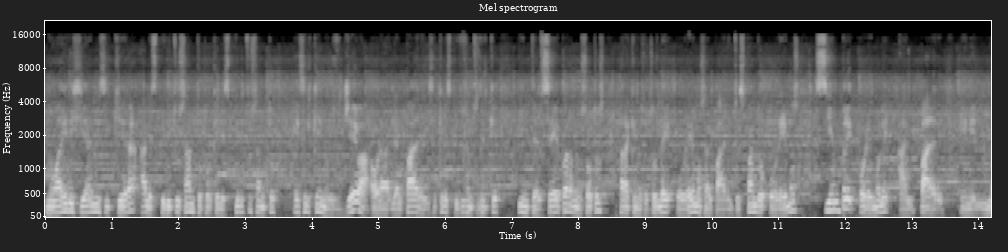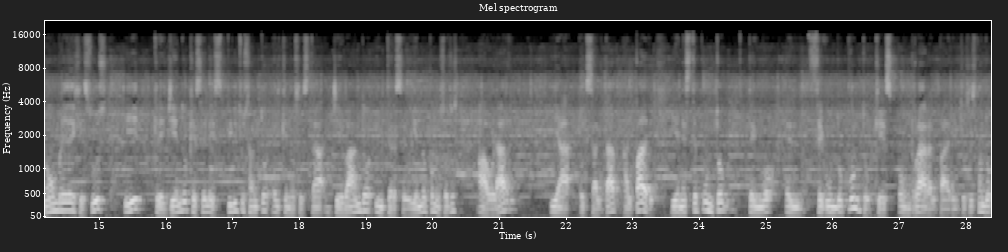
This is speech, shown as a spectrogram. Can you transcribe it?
no va dirigida ni siquiera al Espíritu Santo, porque el Espíritu Santo es el que nos lleva a orarle al Padre. Dice que el Espíritu Santo es el que intercede para nosotros, para que nosotros le oremos al Padre. Entonces cuando oremos, siempre orémosle al Padre, en el nombre de Jesús y creyendo que es el Espíritu Santo el que nos está llevando, intercediendo por nosotros a orar y a exaltar al Padre. Y en este punto tengo el segundo punto, que es honrar al Padre. Entonces cuando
